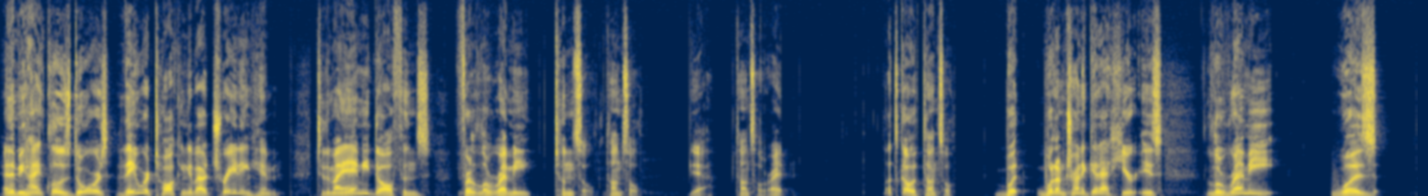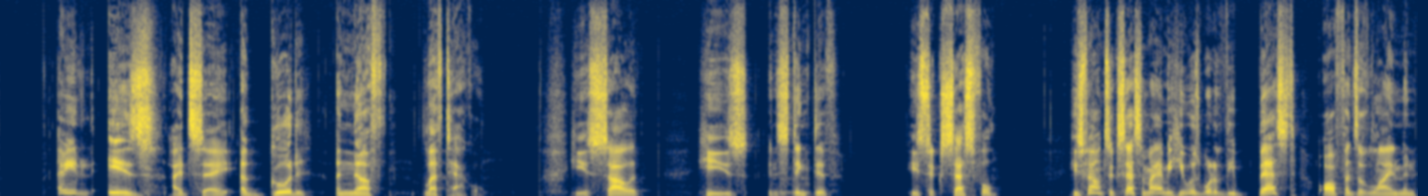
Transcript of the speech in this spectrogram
And then behind closed doors, they were talking about trading him to the Miami Dolphins for Laremy Tunsil. Tunsil. Yeah, Tunsil, right? Let's go with Tunsil. But what I'm trying to get at here is Laremy was, I mean, is, I'd say, a good enough left tackle. He's solid. He's instinctive. He's successful. He's found success in Miami. He was one of the best offensive linemen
